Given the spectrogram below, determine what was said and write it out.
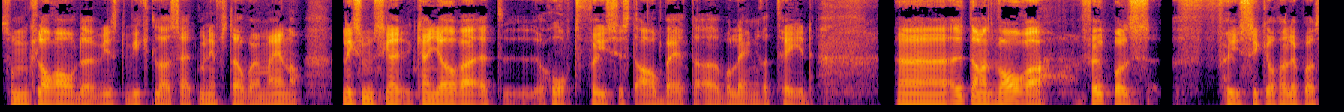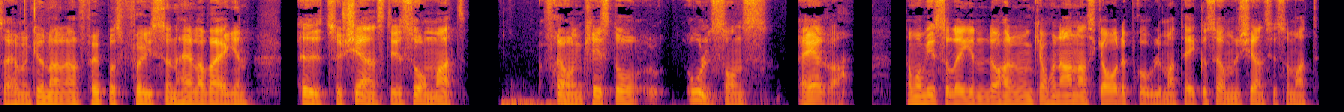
Som klarar av det, visst viktlöshet men ni förstår vad jag menar. Liksom ska, kan göra ett hårt fysiskt arbete över längre tid. Eh, utan att vara fotbollsfysiker höll jag på att säga, men kunna fotbollsfysen hela vägen ut så känns det ju som att från Christer Olssons era de var visserligen, då hade de kanske en annan skadeproblematik och så, men det känns ju som att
